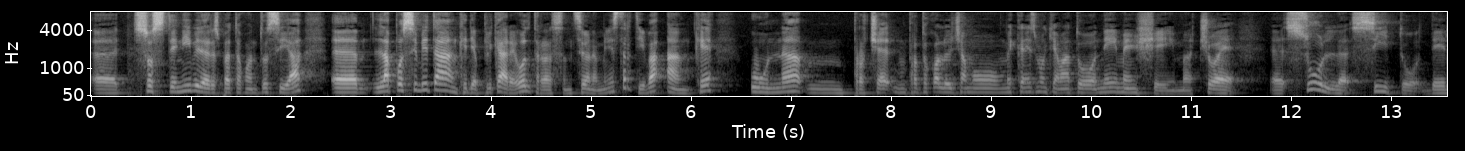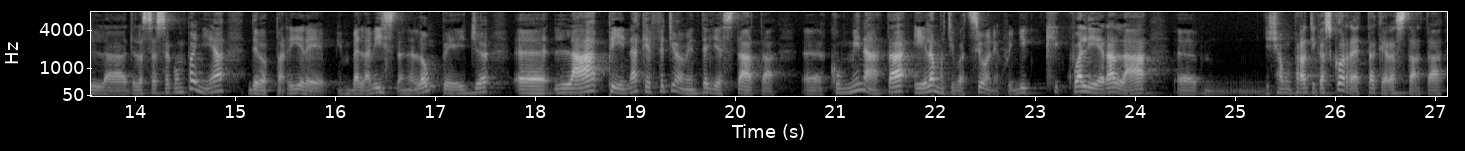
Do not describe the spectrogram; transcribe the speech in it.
eh, sostenibile rispetto a quanto sia, eh, la possibilità anche di applicare oltre alla sanzione amministrativa anche un, um, proce- un protocollo, diciamo, un meccanismo chiamato name and shame, cioè eh, sul sito della, della, stessa compagnia deve apparire in bella vista nella home page eh, la pena che effettivamente gli è stata eh, comminata e la motivazione, quindi che, qual era la ehm, diciamo, pratica scorretta che era stata,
